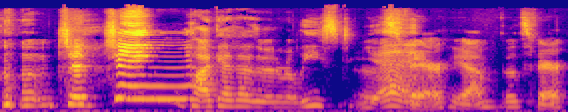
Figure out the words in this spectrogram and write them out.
Cha-ching! Podcast hasn't been released That's yet. fair. Yeah, that's fair.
